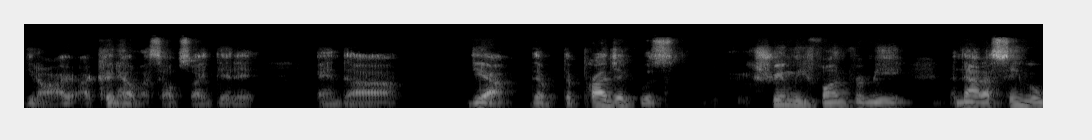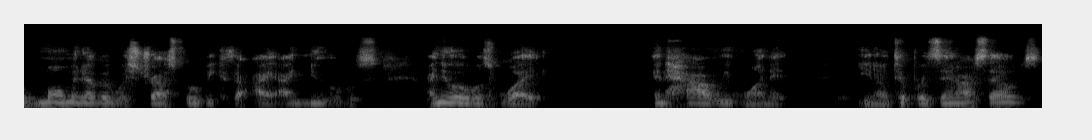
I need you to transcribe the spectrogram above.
you know, I, I, couldn't help myself, so I did it. And uh, yeah, the the project was extremely fun for me, and not a single moment of it was stressful because I, I knew it was, I knew it was what and how we wanted you know, to present ourselves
